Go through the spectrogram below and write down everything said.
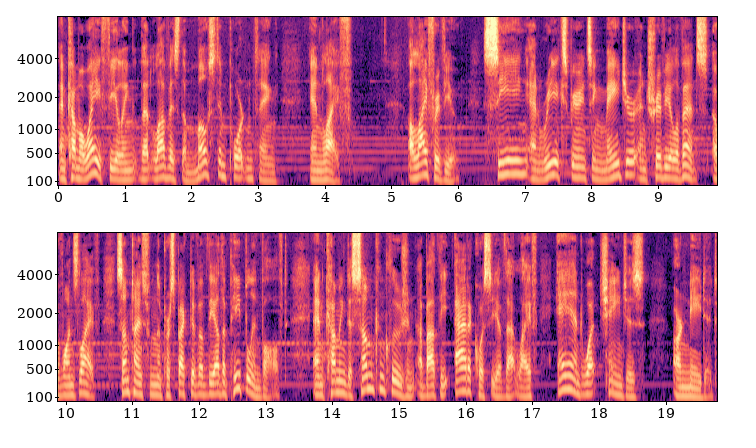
and come away feeling that love is the most important thing in life. A life review seeing and re experiencing major and trivial events of one's life, sometimes from the perspective of the other people involved, and coming to some conclusion about the adequacy of that life and what changes are needed.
